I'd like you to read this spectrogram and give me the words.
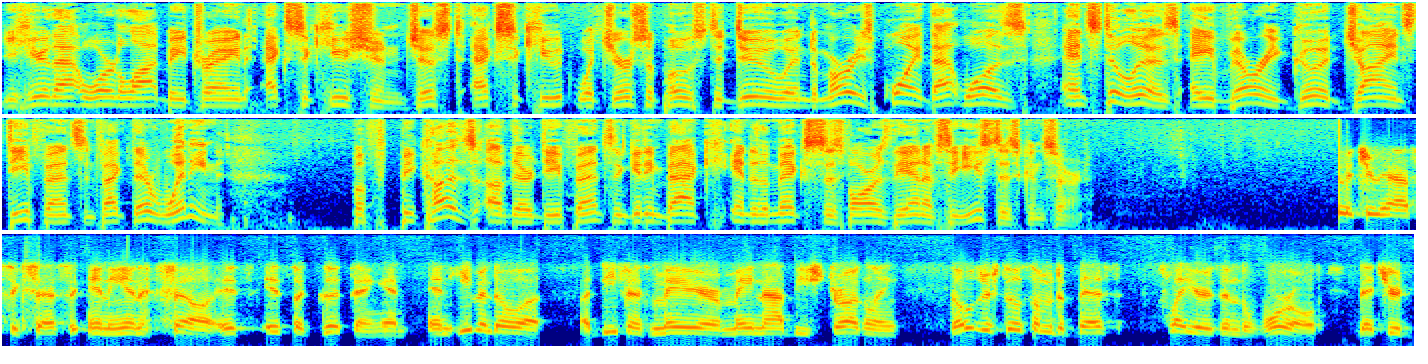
You hear that word a lot, B Train. Execution. Just execute what you're supposed to do. And to Murray's point, that was and still is a very good Giants defense. In fact, they're winning because of their defense and getting back into the mix as far as the NFC East is concerned that you have success in the NFL, it's it's a good thing. And and even though a, a defense may or may not be struggling, those are still some of the best players in the world that you're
